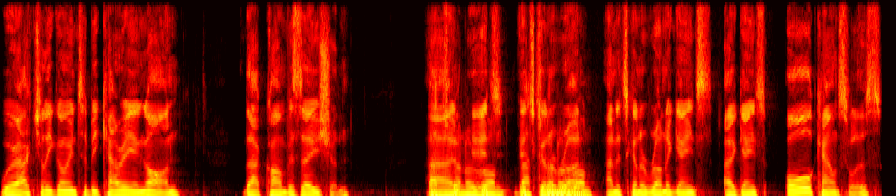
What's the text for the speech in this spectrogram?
we're actually going to be carrying on that conversation. That's gonna it's- run. That's it's gonna gonna run, run. and it's going to run against against all councillors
